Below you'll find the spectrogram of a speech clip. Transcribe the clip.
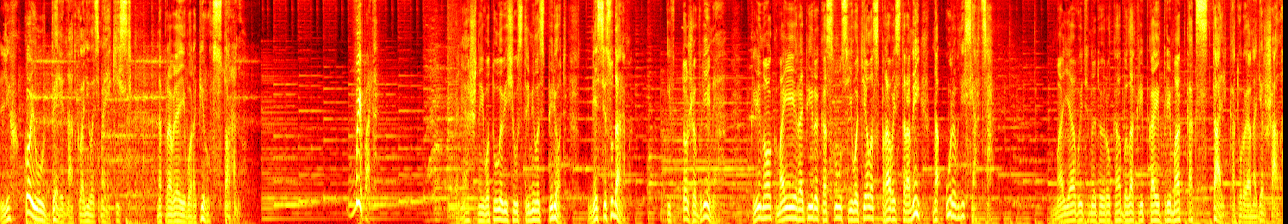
Легко и уверенно отклонилась моя кисть, направляя его рапиру в сторону. Выпад! Конечно, его туловище устремилось вперед вместе с ударом. И в то же время клинок моей рапиры коснулся его тела с правой стороны на уровне сердца. Моя вытянутая рука была крепка и пряма, как сталь, которую она держала.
